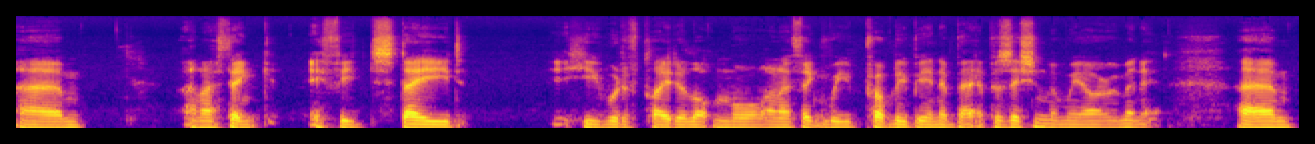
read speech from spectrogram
um, and I think if he'd stayed he would have played a lot more, and I think we'd probably be in a better position than we are a minute. Um,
